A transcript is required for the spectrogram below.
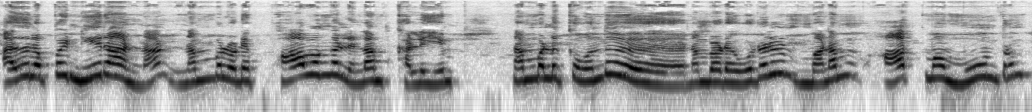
அதில் போய் நீராடினா நம்மளுடைய பாவங்கள் எல்லாம் கழியும். நம்மளுக்கு வந்து நம்மளுடைய உடல் மனம் ஆத்மா மூன்றும்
